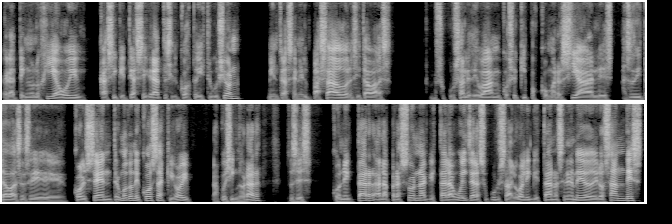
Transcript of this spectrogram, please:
La tecnología hoy casi que te hace gratis el costo de distribución, mientras en el pasado necesitabas sucursales de bancos, equipos comerciales, necesitabas ese call center, un montón de cosas que hoy las puedes ignorar. Entonces, conectar a la persona que está a la vuelta de la sucursal o alguien que está no sé, en el medio de los Andes,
